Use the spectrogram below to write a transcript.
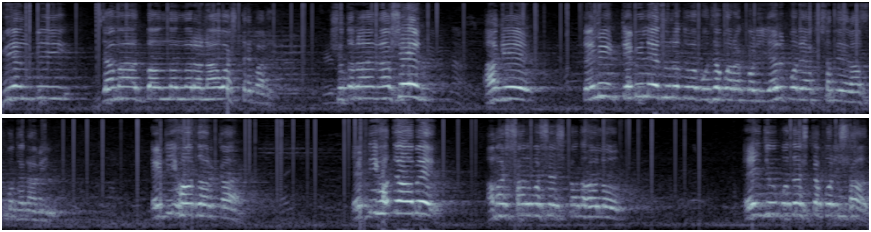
বিএনপি, জামাত বা অন্যান্যরা নাও আসতে পারে। সুতরাং আসেন, আগে টেবিল টেবিলে ন্যূনতম বোঝাপড়া করি, এরপরে একসাথে রাজপথে নামি। এটি হওয়া দরকার। এটি হতে হবে। আমার সর্বশেষ কথা হলো, এই যে উপদেষ্টা পরিষদ,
